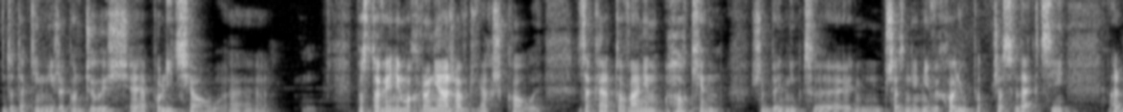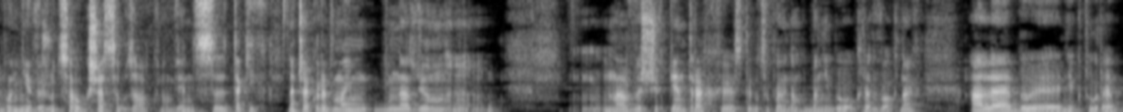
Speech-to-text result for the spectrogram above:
i to takimi, że kończyły się policją, e, postawieniem ochroniarza w drzwiach szkoły, zakratowaniem okien, żeby nikt e, przez nie nie wychodził podczas lekcji albo nie wyrzucał krzeseł za okno. Więc takich, znaczy akurat w moim gimnazjum na wyższych piętrach, z tego co pamiętam, chyba nie było krat w oknach, ale były niektóre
